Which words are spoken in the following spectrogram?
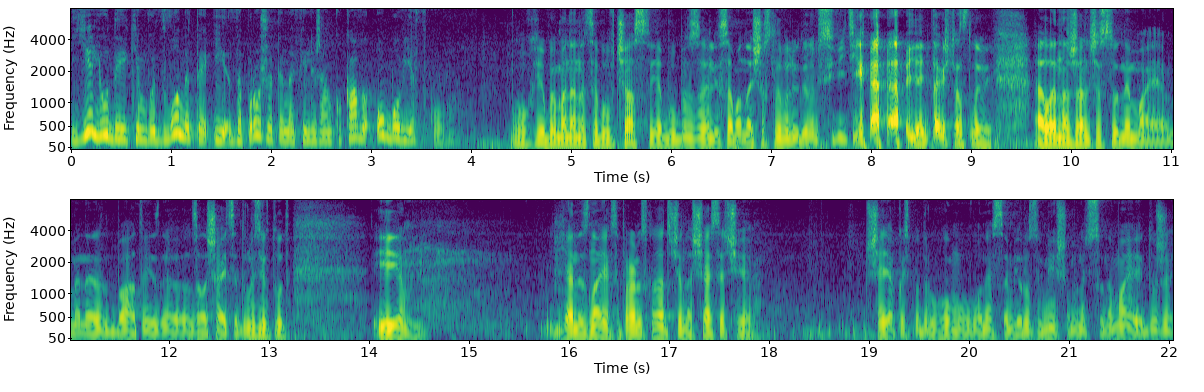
є люди, яким ви дзвоните і запрошуєте на філіжанку кави обов'язково. Ох, якби в мене на це був час, то я був би взагалі сама найщаслива людина в світі. я і так щасливий. Але, на жаль, часу немає. У мене багато е, залишається друзів тут. І я не знаю, як це правильно сказати, чи на щастя, чи ще якось по-другому. Вони самі розуміють, що в мене часу немає, і дуже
